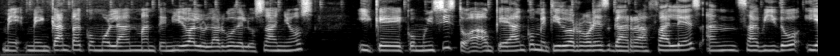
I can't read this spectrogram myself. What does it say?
me, me encanta cómo la han mantenido a lo largo de los años y que, como insisto, aunque han cometido errores garrafales, han sabido y,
